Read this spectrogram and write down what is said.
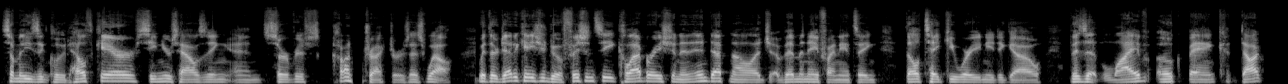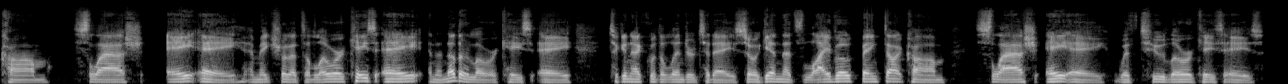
Some of these include healthcare, seniors housing, and service contractors as well. With their dedication to efficiency, collaboration, and in-depth knowledge of M&A financing, they'll take you where you need to go. Visit liveoakbank.com slash AA and make sure that's a lowercase a and another lowercase a to connect with a lender today. So again, that's liveoakbank.com slash AA with two lowercase a's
